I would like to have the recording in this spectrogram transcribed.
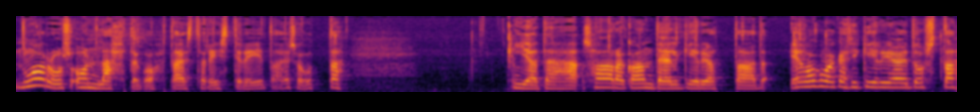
Nuoruus on lähtökohtaista ristiriitaisuutta. Ja tämä Saara Kantel kirjoittaa elokuvakäsikirjoitusta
